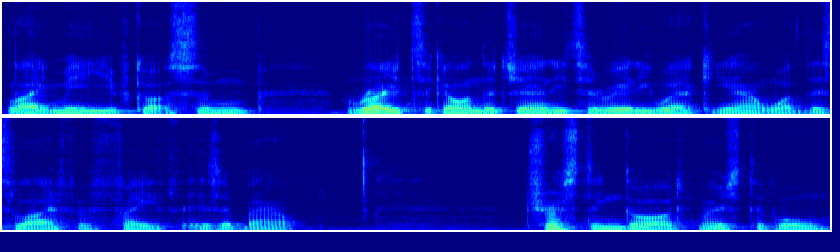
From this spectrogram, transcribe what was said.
like me, you've got some road to go on the journey to really working out what this life of faith is about. Trusting God, most of all,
